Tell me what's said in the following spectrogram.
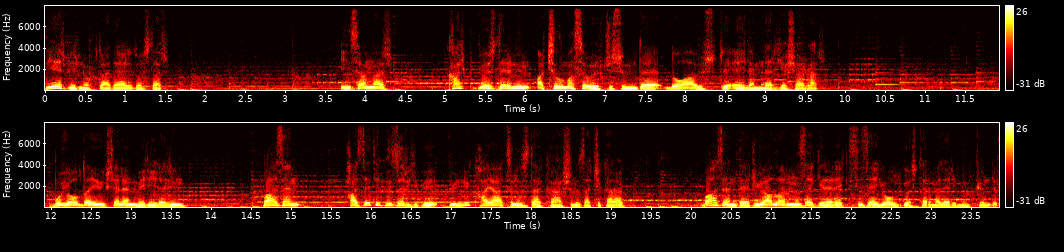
Diğer bir nokta değerli dostlar. İnsanlar kalp gözlerinin açılması ölçüsünde doğaüstü eylemler yaşarlar. Bu yolda yükselen velilerin bazen Hazreti Hızır gibi günlük hayatınızda karşınıza çıkarak bazen de rüyalarınıza girerek size yol göstermeleri mümkündür.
